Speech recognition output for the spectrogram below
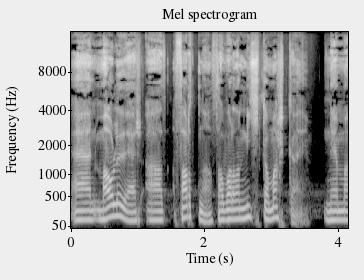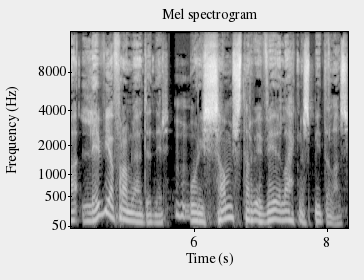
en málið er að þarna þá var það nýtt á markaði nema livjaframlegendunir mm -hmm. voru í samstarfi við lækna spítalans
